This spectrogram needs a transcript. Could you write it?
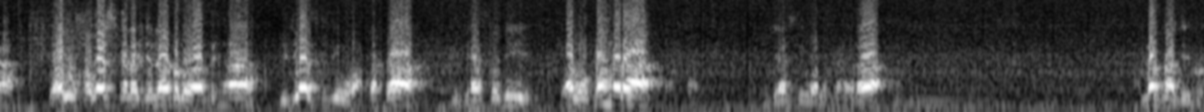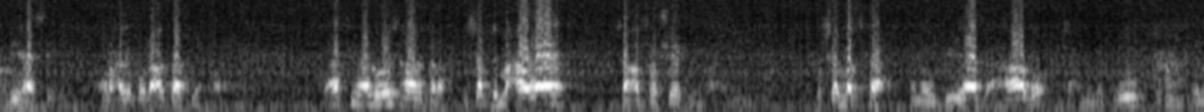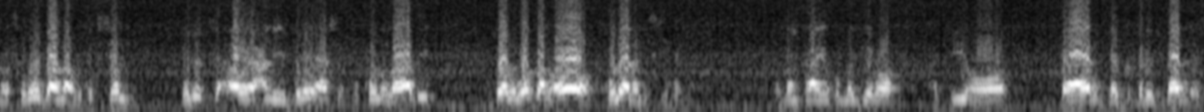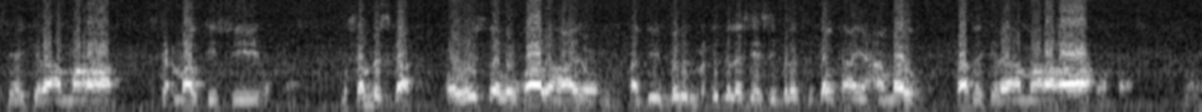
karaa waa lagu khabaysi karaa janaabada waa bihaa nijaasadii waa dharaa nijaasadii waa lagu dhahiraa nijaasadii waa lagu dhahiraa mar baad bihaasi qoraxdii ku dhaca saas le laakin waa laweys qaadan karaa bishardi maxaa waaye saa aan soo sheegni shamaska inuu biyahaas ahaado yani makruh inuu shuruudana u degsan beledka o yani berihaas kukuladaadi dal wadan oo kuleel agis yahay wadankaaya kuma jiro. Hadii oo baar bered baard isyahay kiraa ma aha isticmaalkiisii mushamiska oo waysada lagu qaadahaayo haddii beled muctadil isyahay beledka dalkaaya camal taasna kiraa ma aha wakaas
